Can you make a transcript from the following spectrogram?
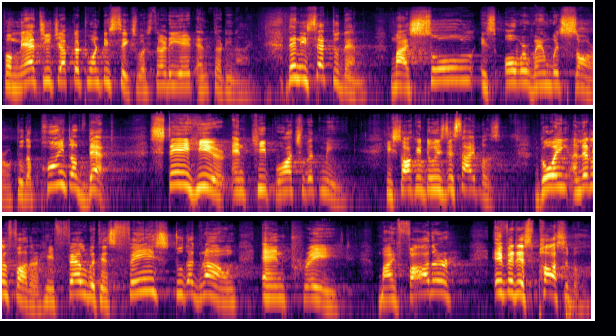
from Matthew chapter 26, verse 38 and 39. Then he said to them, My soul is overwhelmed with sorrow to the point of death. Stay here and keep watch with me. He's talking to his disciples. Going a little further, he fell with his face to the ground and prayed, My Father, if it is possible,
